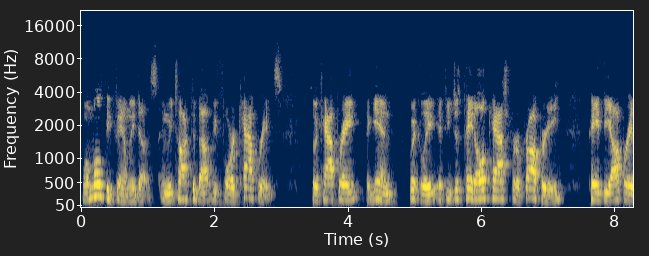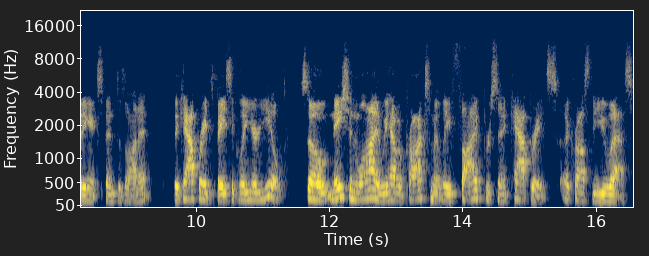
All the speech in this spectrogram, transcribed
Well, multifamily does. And we talked about before cap rates. So, cap rate, again, quickly, if you just paid all cash for a property, paid the operating expenses on it, the cap rate's basically your yield. So, nationwide, we have approximately 5% cap rates across the US.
